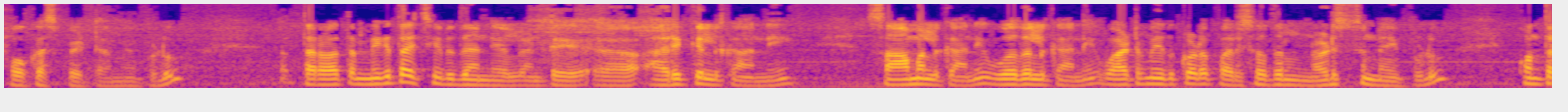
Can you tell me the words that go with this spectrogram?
ఫోకస్ పెట్టాము ఇప్పుడు. తర్వాత మిగతా చిరుధాన్యాలు అంటే అరికెలు కానీ సామలు కానీ ఊదలు కానీ వాటి మీద కూడా పరిశోధనలు నడుస్తున్నాయి ఇప్పుడు. కొంత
